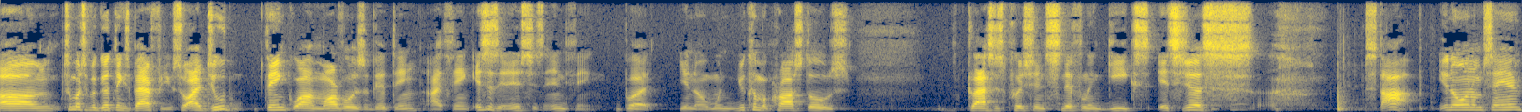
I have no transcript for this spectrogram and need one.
Um, too much of a good thing is bad for you. So I do think while Marvel is a good thing, I think it's just it's just anything. But you know, when you come across those glasses pushing, sniffling geeks, it's just stop. You know what I'm saying?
